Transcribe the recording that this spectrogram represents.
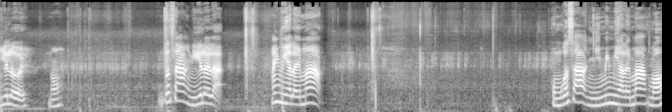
นี่เลยเนาะก็สร้างอย่างนี้เลยแหละ ไม่มีอะไรมาก ผมก็สร้างอย่างนี้ไม่มีอะไรมากเนาะ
